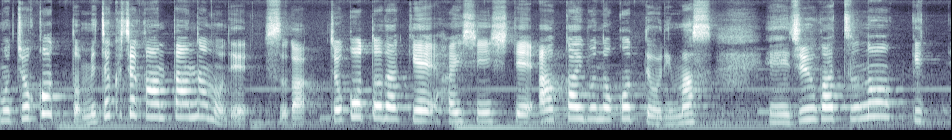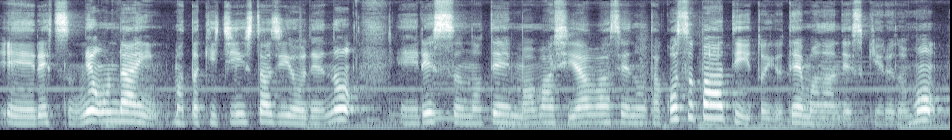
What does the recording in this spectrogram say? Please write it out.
もうちょこっとめちゃくちゃ簡単なのですがちょこっとだけ配信してアーカイブ残っております、えー、10月の、えー、レッスンねオンラインまたキッチンスタジオでの、えー、レッスンのテーマは幸せのタコスパーティーというテーマなんですけれども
